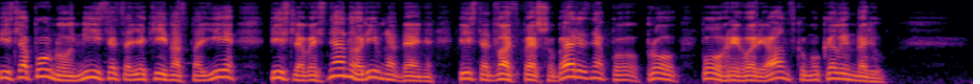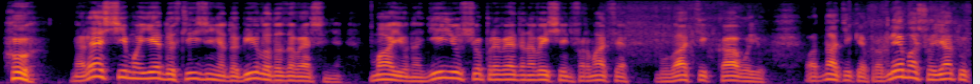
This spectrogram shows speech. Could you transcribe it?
після повного місяця, який настає після весняного рівнодення, після 21 березня по, по Григоріанському календарю. Фух, нарешті моє дослідження добігло до завершення. Маю надію, що приведена вища інформація була цікавою. Одна тільки проблема, що я тут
